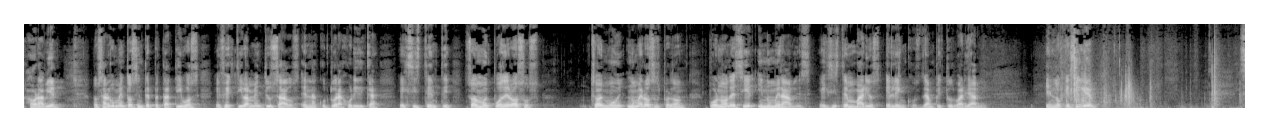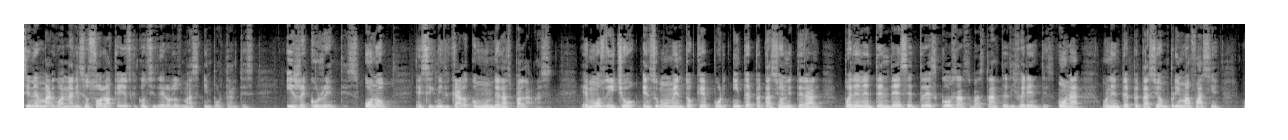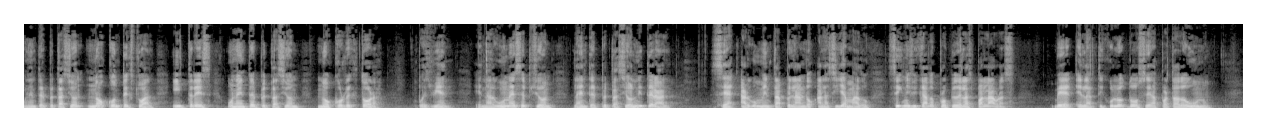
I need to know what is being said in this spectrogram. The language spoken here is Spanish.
Ahora bien, los argumentos interpretativos efectivamente usados en la cultura jurídica existente son muy poderosos, son muy numerosos, perdón, por no decir innumerables. Existen varios elencos de amplitud variable. En lo que sigue, sin embargo, analizo solo aquellos que considero los más importantes y recurrentes. 1. El significado común de las palabras. Hemos dicho en su momento que por interpretación literal pueden entenderse tres cosas bastante diferentes. Una, una interpretación prima facie, una interpretación no contextual y tres, una interpretación no correctora. Pues bien, en alguna excepción, la interpretación literal se argumenta apelando al así llamado significado propio de las palabras. Ver el artículo 12, apartado 1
